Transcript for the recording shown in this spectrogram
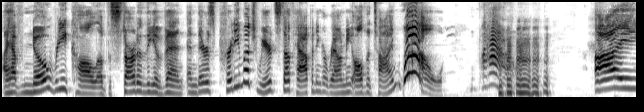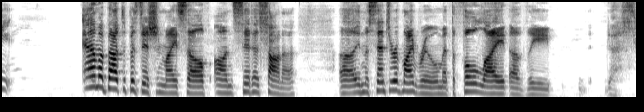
I have no recall of the start of the event, and there's pretty much weird stuff happening around me all the time. Wow! Wow! I am about to position myself on Siddhasana, uh, in the center of my room at the full light of the yes,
